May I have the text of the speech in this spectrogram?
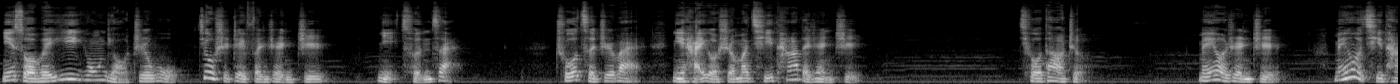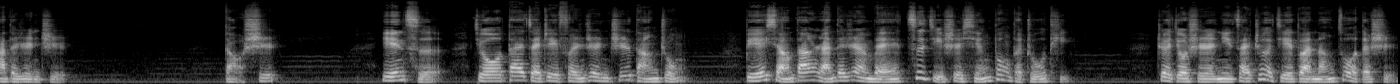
你所唯一拥有之物就是这份认知，你存在。除此之外，你还有什么其他的认知？求道者，没有认知，没有其他的认知。导师，因此就待在这份认知当中，别想当然的认为自己是行动的主体。这就是你在这阶段能做的事，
